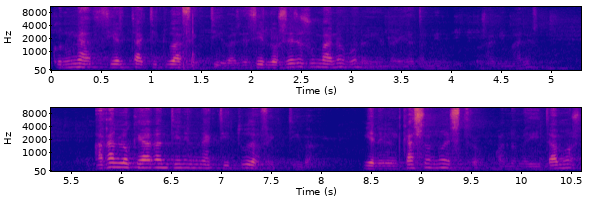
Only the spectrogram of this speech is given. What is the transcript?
con una cierta actitud afectiva, es decir, los seres humanos, bueno, y en realidad también los animales, hagan lo que hagan, tienen una actitud afectiva. Bien, en el caso nuestro, cuando meditamos,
